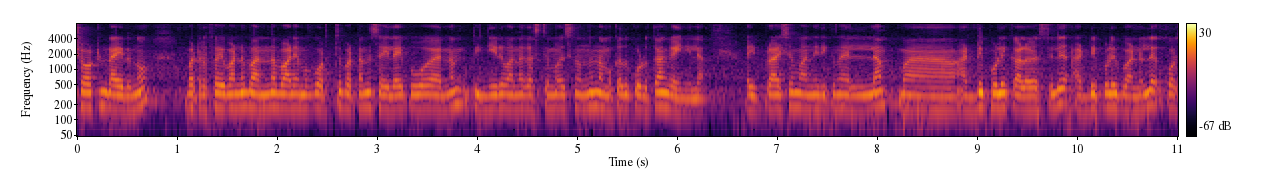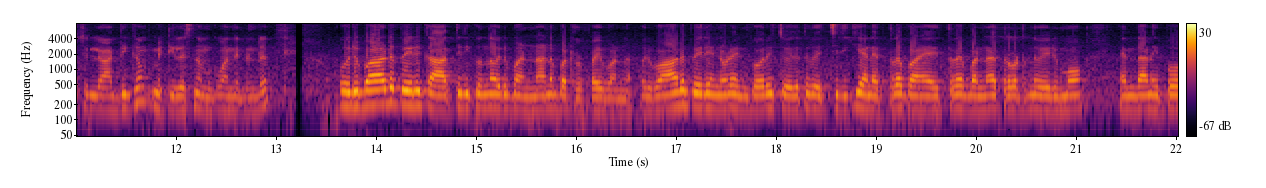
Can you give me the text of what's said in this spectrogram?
ഷോർട്ട് ഉണ്ടായിരുന്നു. ബട്ടർഫ്ലൈ ബണ്ണ് വന്ന പാടെ നമുക്ക് കുറച്ച് പെട്ടെന്ന് സെയിലായി പോകുക കാരണം പിന്നീട് വന്ന കസ്റ്റമേഴ്സിനൊന്നും നമുക്കത് കൊടുക്കാൻ കഴിഞ്ഞില്ല. ഇപ്രാവശ്യം വന്നിരിക്കുന്ന എല്ലാം അടിപൊളി കളേഴ്സിൽ അടിപൊളി ബണ്ണിൽ കുറച്ച് അധികം മെറ്റീരിയൽസ് നമുക്ക് വന്നിട്ടുണ്ട്. ഒരുപാട് പേര് കാത്തിരിക്കുന്ന ഒരു ബണ്ണാണ് ബട്ടർഫ്ലൈ ബണ്ണ്. ഒരുപാട് പേര് എന്നോട് എൻക്വയറി ചെയ്തിട്ട് വെച്ചിരിക്കുകയാണ്. എത്ര എത്ര ബണ്ണ് എത്ര പെട്ടെന്ന് വരുമോ? എന്താണ് ഇപ്പോൾ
